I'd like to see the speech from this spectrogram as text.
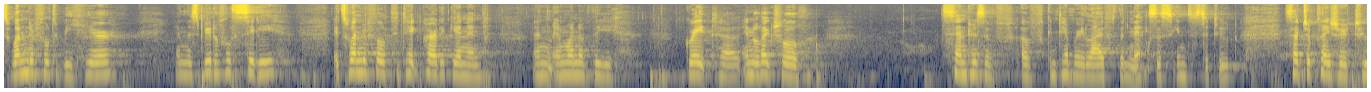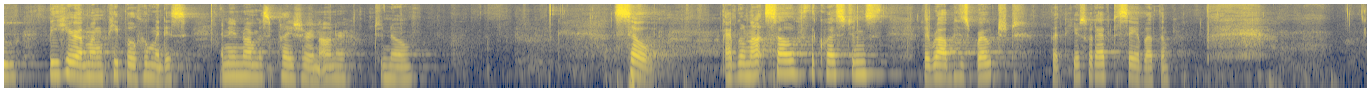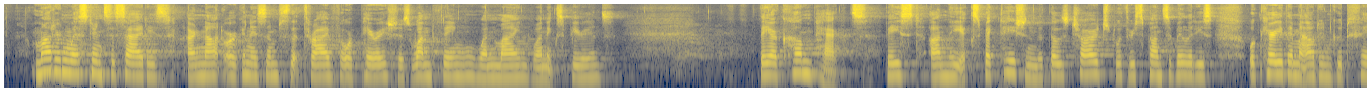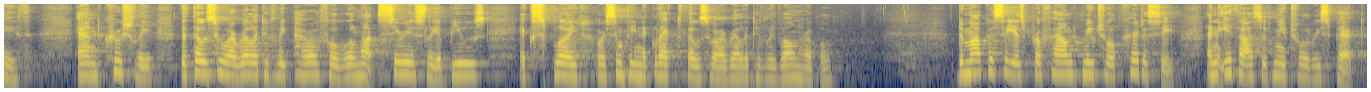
It's wonderful to be here in this beautiful city. It's wonderful to take part again in, in, in one of the great uh, intellectual centers of, of contemporary life, the Nexus Institute. Such a pleasure to be here among people whom it is an enormous pleasure and honor to know. So, I will not solve the questions that Rob has broached but here's what I have to say about them. Modern Western societies are not organisms that thrive or perish as one thing, one mind, one experience. They are compacts based on the expectation that those charged with responsibilities will carry them out in good faith. And crucially, that those who are relatively powerful will not seriously abuse, exploit, or simply neglect those who are relatively vulnerable. Democracy is profound mutual courtesy, an ethos of mutual respect,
